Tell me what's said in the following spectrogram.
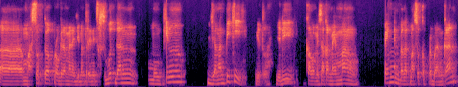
uh, masuk ke program manajemen training tersebut dan mungkin jangan picky gitu. Jadi kalau misalkan memang pengen banget masuk ke perbankan,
